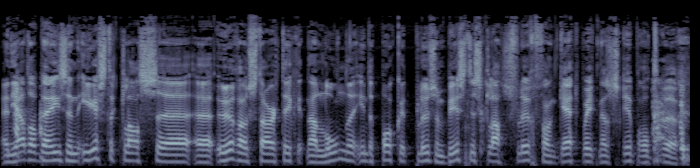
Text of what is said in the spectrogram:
En die had opeens een eerste klas eh, eh, Eurostar ticket naar Londen in de pocket. Plus een business class vlucht van Gatwick naar Schiphol terug.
